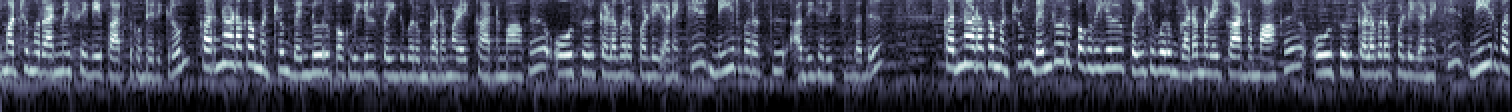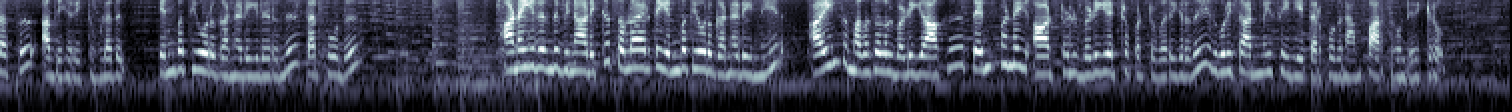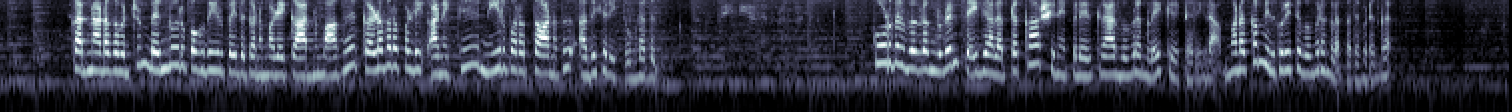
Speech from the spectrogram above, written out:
மற்றும் ஒரு அண்மை செய்தியை பார்த்துக் கொண்டிருக்கிறோம். கர்நாடகா மற்றும் பெங்களூரு பகுதியில் பெய்து வரும் கனமழை காரணமாக ஓசூர் கிளவரப்பள்ளி அணைக்கு நீர்வரத்து அதிகரித்துள்ளது. கர்நாடகா மற்றும் பெங்களூரு பகுதியில் பெய்து வரும் கனமழை காரணமாக ஓசூர் கலவரப்பள்ளி அணைக்கு நீர்வரத்து அதிகரித்துள்ளது. எண்பத்தி ஒரு கன்னடியிலிருந்து தற்போது அணையிலிருந்து வினாடிக்கு தொள்ளாயிரத்தி எண்பத்தி ஒரு கனஅடி நீர் ஐந்து மதகுகள் வழியாக தென்பண்ணை ஆற்றில் வெளியேற்றப்பட்டு வருகிறது. இது குறித்த அண்மை செய்தியை தற்போது நாம் பார்த்து கொண்டிருக்கிறோம். கர்நாடகா மற்றும் பெங்களூரு பகுதியில் பெய்த கனமழை காரணமாக கிழவரப்பள்ளி அணைக்கு நீர்வரத்தானது அதிகரித்துள்ளது. கூடுதல் விவரங்களுடன் செய்தியாளர் பிரகாஷ் இணைப்பில் இருக்கிறார். விவரங்களை கேட்டறிகிறார் வணக்கம். இது குறித்த விவரங்களை பதிவிடுங்க.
